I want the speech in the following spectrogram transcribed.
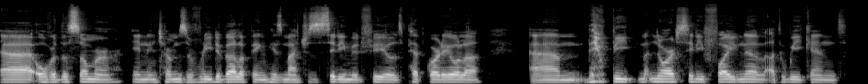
uh, over the summer in, in terms of redeveloping his Manchester City midfield Pep Guardiola. Um, they beat Norwich City 5-0 at the weekend.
